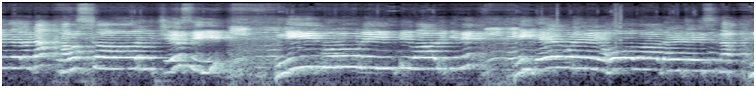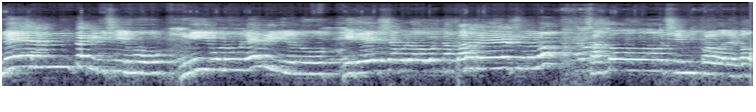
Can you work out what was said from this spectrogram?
ఏం చేయాలంట? నమస్కారం చేసి నీకు నీ ఇంటి వారికి నీ దేవుడైన యహోవా దయచేసిన మేలంతటి విషయము నీవును లేవీయులను నీ దేశములో ఉన్న పరదేశులను సంతోషింపవలను.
